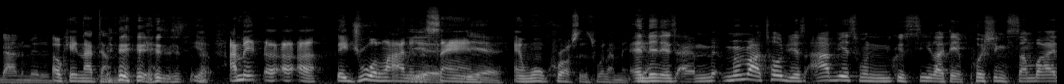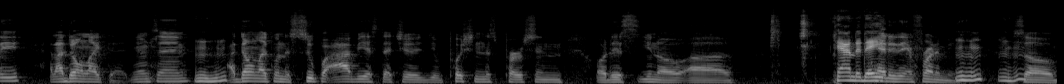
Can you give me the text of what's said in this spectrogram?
down the middle. Okay, not down the middle. Yeah, yeah. I mean, uh, uh, uh, they drew a line in the sand and won't cross. Is what I meant. And then it's I remember I told you it's obvious when you could see like they're pushing somebody, and I don't like that. You know what I'm saying? Mm-hmm. I don't like when it's super obvious that you're you're pushing this person or this you know uh, candidate. candidate in front of me. Mm-hmm, So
